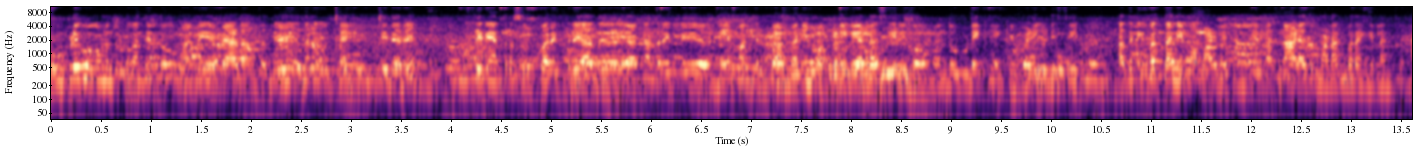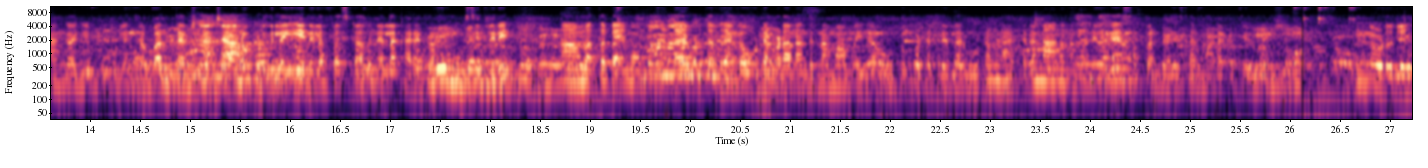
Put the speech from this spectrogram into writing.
ಹುಬ್ಳಿಗೆ ಹೋಗೋ ಮುಂದೆ ಉಡ್ಕೊಂತೀನಿ ತಗೋ ಮಾಮಿ, ಬೇಡ ಅಂತಂದೇಳಿ ಅದನ್ನು ಉಚ್ಚಿದೆ ರೀ ಸೀರೆ ಅಂತ ಸೂಪರ್ ಇತ್ತು ಅದು ಯಾಕಂದ್ರೆ ಇಲ್ಲಿ ನೇಮ್ ಅಂತಿರಪ್ಪ ಮನೆ ಮಕ್ಕಳಿಗೆ ಎಲ್ಲ ಸೀರೆ ತೊಗೊಂಬಂದು ಉಡಕ್ಕೆ ಹಾಕಿ, ಬಳಿ ಹಿಡಿಸಿ ಅದನ್ನ ಇವತ್ತ ನೇಮ ಮಾಡ್ಬೇಕಂತ್ರಿ ಮತ್ತು ನಾಳೆ ಅದು ಮಾಡಕ್ಕೆ ಬರಂಗಿಲ್ಲ ಅಂತ ಹಾಗಾಗಿ ಊರ್ಲಿಂತ್ರ ಬಂದ ತಕ್ಷಣ ಚಾನು ಕುಡಿದಿಲ್ಲ, ಏನಿಲ್ಲ ಫಸ್ಟ್ ಅದನ್ನೆಲ್ಲ ಕಾರ್ಯಕ್ರಮ ಮುಗಿಸಿದ್ವಿ ರೀ ಮತ್ತು ಟೈಮ್ ಒಂಬತ್ತು ಗಂಟೆ ಆಗಿಬಿಡ್ತಾರೆ ಹಂಗೆ ಊಟ ಮಾಡೋಣ ಅಂದ್ರೆ ನಮ್ಮ ಅಮ್ಮ ಈಗ ಊಟಕ್ಕೆ ಕೊಟ್ಟತ್ರಿ, ಎಲ್ಲರೂ ಊಟ ಮಾಡಾಕ್ತಾರೆ ನಾನು ನಮ್ಮ ಮನೆಯವ್ರಿಗೆ ಸಪ್ಪನ್ ಬೇಳೆ ಸಾರು ಮಾಡಾಕತ್ತೀವಿ. ನೋಡ್ರಿ, ಈಗ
